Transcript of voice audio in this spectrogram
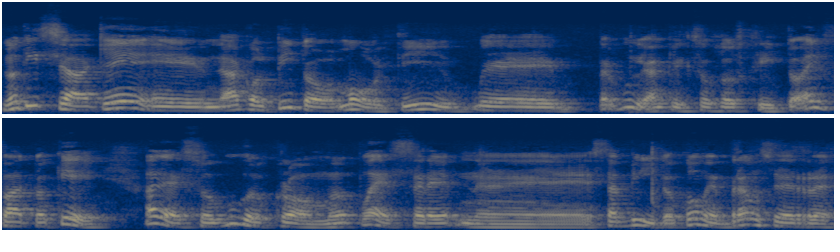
Notizia che eh, ha colpito molti, eh, per cui anche il sottoscritto, è il fatto che adesso Google Chrome può essere eh, stabilito come browser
